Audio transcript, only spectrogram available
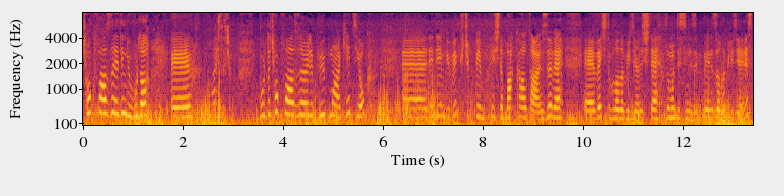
çok fazla dediğim gibi burada e, ay saçım. Burada çok fazla öyle büyük market yok. Ee, dediğim gibi küçük bir işte bakkal tarzı ve e, vegetable alabileceğiniz işte domatesinizi, biberinizi alabileceğiniz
